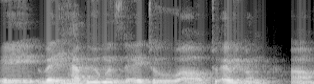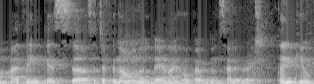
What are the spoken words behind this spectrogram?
a very happy Women's Day to, uh, to everyone. Um, I think it's such a phenomenal day and I hope everyone celebrates. Thank you.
